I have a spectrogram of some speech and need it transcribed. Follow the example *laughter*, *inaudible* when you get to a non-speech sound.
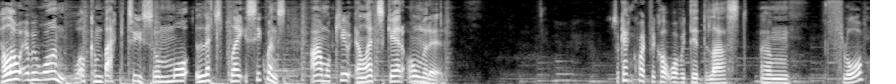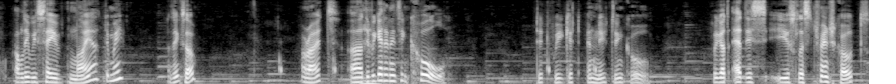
Hello everyone, welcome back to some more Let's Play sequence. I'm Ocir and let's get on with it. So I can't quite recall what we did the last um, floor. I believe we saved Naia, didn't we? I think so. Alright, uh, did we get anything cool? Did we get anything cool? We got Eddie's useless trench coat.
